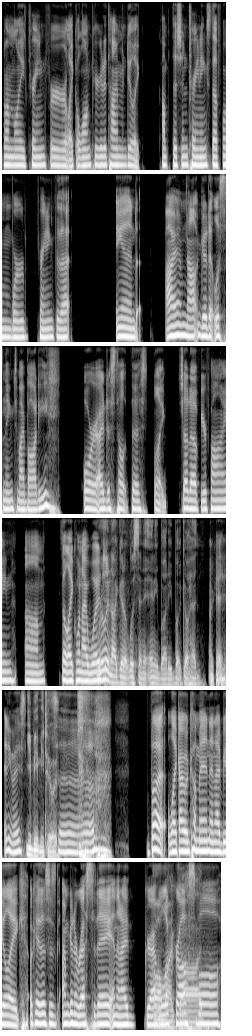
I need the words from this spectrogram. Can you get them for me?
normally train for like a long period of time and do like competition training stuff when we're training for that. And I am not good at listening to my body, or I just tell it to like shut up, you're fine. Um, so like when I would, really not good at listening to anybody, but go ahead. okay. Anyways, You beat me to it. so, but like I would come in and I'd be like, okay, this is I'm gonna rest today, and then I'd grab Oh a my lacrosse God. ball,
